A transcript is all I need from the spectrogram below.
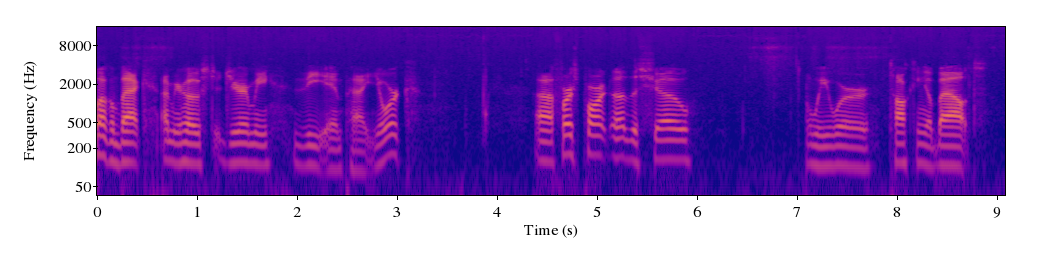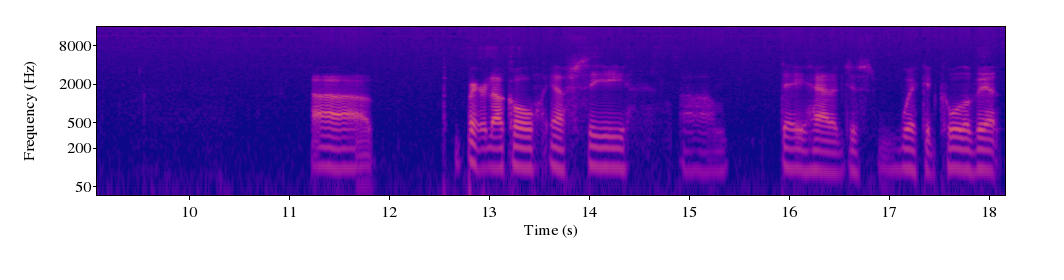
Welcome back. I'm your host, Jeremy the Impact York. Uh, first part of the show, we were talking about uh, Bare Knuckle FC Um, they had a just wicked cool event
